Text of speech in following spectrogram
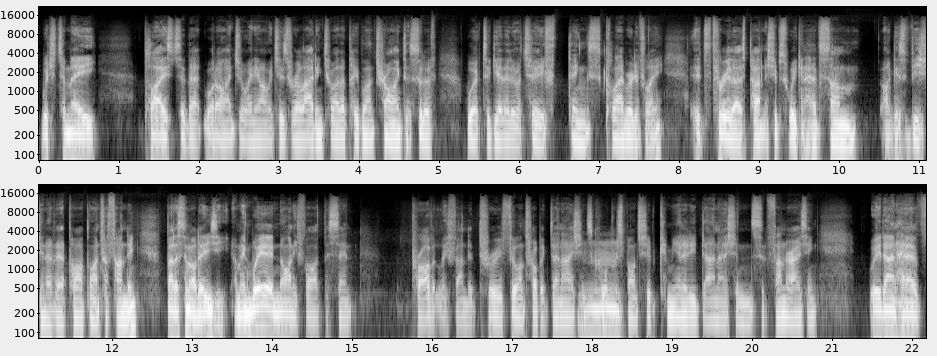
which to me plays to that what I enjoy anyway, which is relating to other people and trying to sort of work together to achieve things collaboratively. It's through those partnerships we can have some, I guess, vision of our pipeline for funding. But it's not easy. I mean, we're 95% privately funded through philanthropic donations, Mm. corporate sponsorship, community donations, fundraising. We don't have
